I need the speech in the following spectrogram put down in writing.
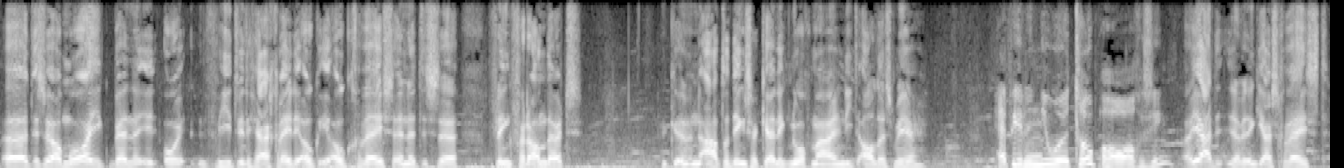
Eh, het is wel mooi. Ik ben eh, ooit- 24 jaar geleden ook, ook geweest en het is eh, flink veranderd. Ik, een aantal dingen herken ik nog, maar niet alles meer. Heb je de nieuwe tropenhal al gezien? Eh, ja, daar ben ik juist geweest.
